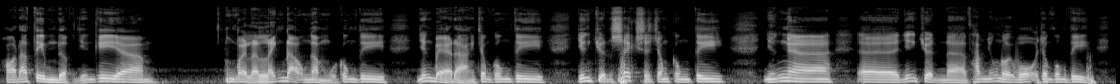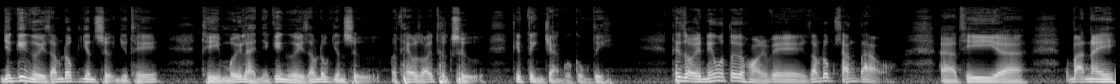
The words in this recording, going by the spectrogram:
Họ đã tìm được những cái gọi là lãnh đạo ngầm của công ty những bè đảng trong công ty những chuyện sex ở trong công ty những uh, uh, những chuyện uh, tham nhũng nội bộ trong công ty. Những cái người giám đốc nhân sự như thế thì mới là những cái người giám đốc nhân sự và theo dõi thực sự cái tình trạng của công ty. Thế rồi nếu mà tôi hỏi về giám đốc sáng tạo à, thì à, bạn này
